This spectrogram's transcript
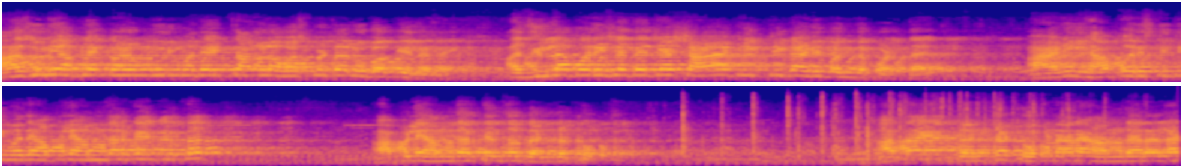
अजूनही आपल्या कळमनुरीमध्ये एक चांगलं हॉस्पिटल उभं केलं नाही जिल्हा परिषदेच्या शाळा ठिकठिकाणी बंद पडतायत. आणि ह्या परिस्थितीमध्ये आपले आमदार काय करतात? आपले आमदार त्यांचा दंड ठोकतात. आता या दंड ठोकणाऱ्या आमदाराला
